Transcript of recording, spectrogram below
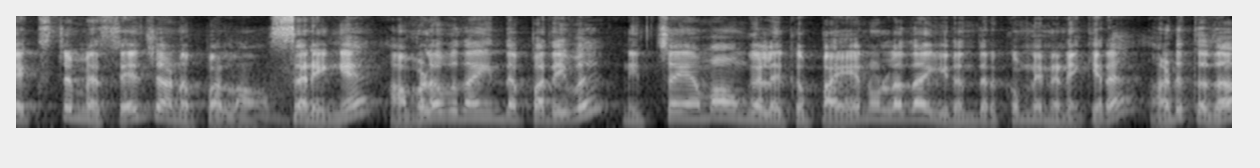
டெக்ஸ்ட் மெசேஜ் அனுப்பலாம். சரிங்க? அவ்வளவுதான் இந்த பதிவு. நிச்சயமா உங்களுக்கு பயனுள்ளதா இருந்திருக்கும்னு நினைக்கிறேன். அடுத்ததா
